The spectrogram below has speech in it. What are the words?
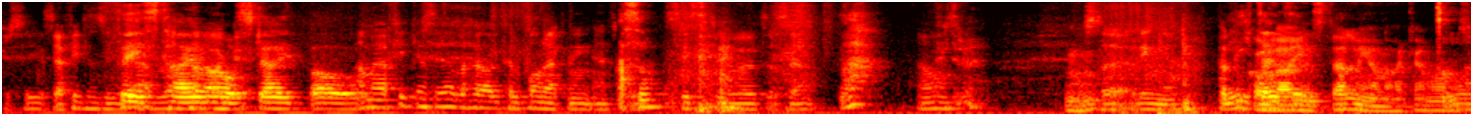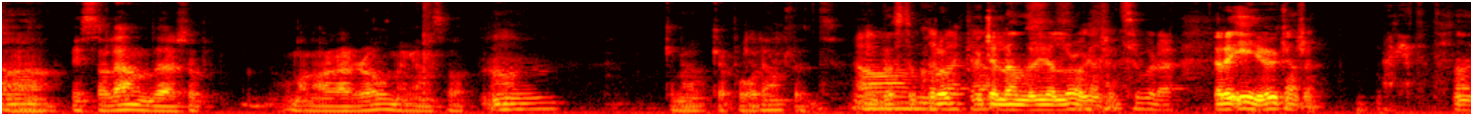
Precis. Jag fick en så jävla hög... och skypa och... Ja, men jag fick en så jävla hög telefonräkning efter Asså? sist vi var ute. Så. Va? Ja, Fick du det? Mm. måste ringa. Jag Kolla inte. inställningarna. kan vara så här, Ja. Vissa länder så om man har den roamingen så Mm. kan man åka på ordentligt. Ja, det är bäst att kolla upp vilka länder det gäller då kanske. Jag tror det. Är det EU kanske? Jag vet inte. Nej.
